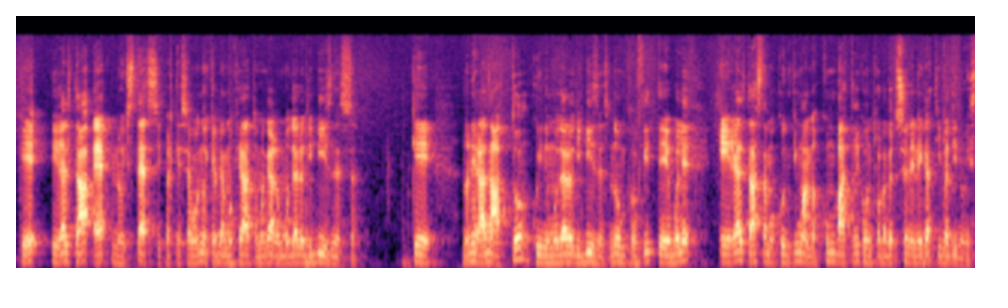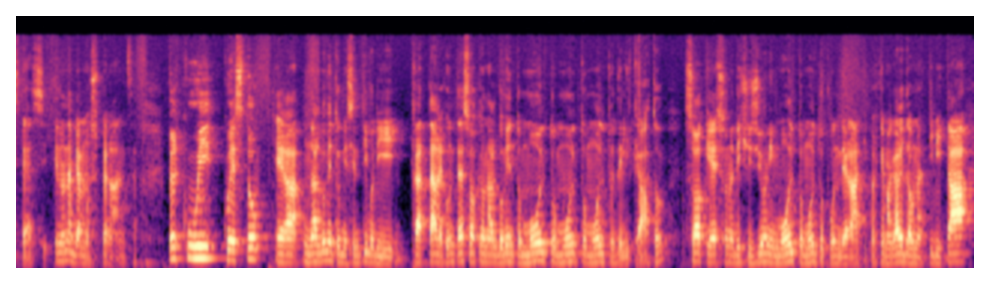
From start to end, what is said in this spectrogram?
che in realtà è noi stessi, perché siamo noi che abbiamo creato magari un modello di business che non era adatto, quindi un modello di business non profittevole e in realtà stiamo continuando a combattere contro la versione negativa di noi stessi e non abbiamo speranza. Per cui questo era un argomento che mi sentivo di trattare con te, so che è un argomento molto molto molto delicato, so che sono decisioni molto molto ponderate perché magari da un'attività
